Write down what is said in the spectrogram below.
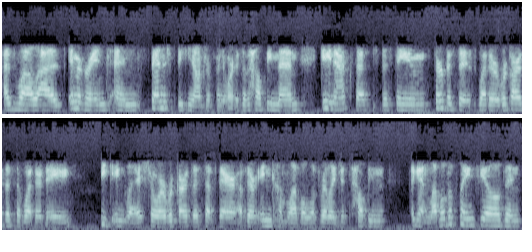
as well as immigrant and Spanish-speaking entrepreneurs of helping them gain access to the same services, whether regardless of whether they speak English or regardless of their of their income level, of really just helping again level the playing field and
